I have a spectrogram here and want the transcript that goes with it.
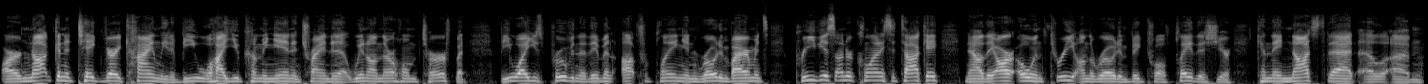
are not going to take very kindly to BYU coming in and trying to win on their home turf. But BYU's proven that they've been up for playing in road environments previous under Kalani Sitake. Now they are 0 3 on the road in Big 12 play this year. Can they notch that? Uh, um,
